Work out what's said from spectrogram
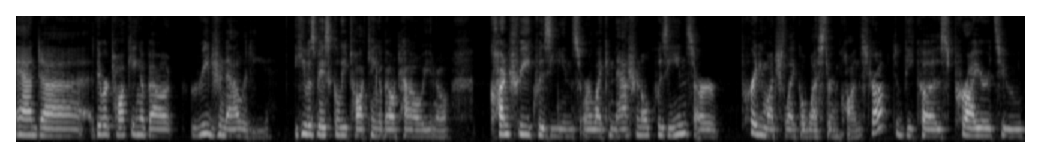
and uh, they were talking about regionality. He was basically talking about how you know country cuisines or like national cuisines are pretty much like a Western construct because prior to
